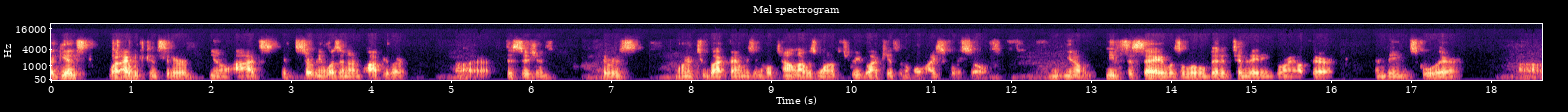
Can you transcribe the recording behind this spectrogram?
against what I would consider, you know, odds. It certainly wasn't unpopular. uh, decision. There was one or two black families in the whole town. I was one of three black kids in the whole high school. So, you know, needless to say, it was a little bit intimidating growing up there and being in school there. Uh,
